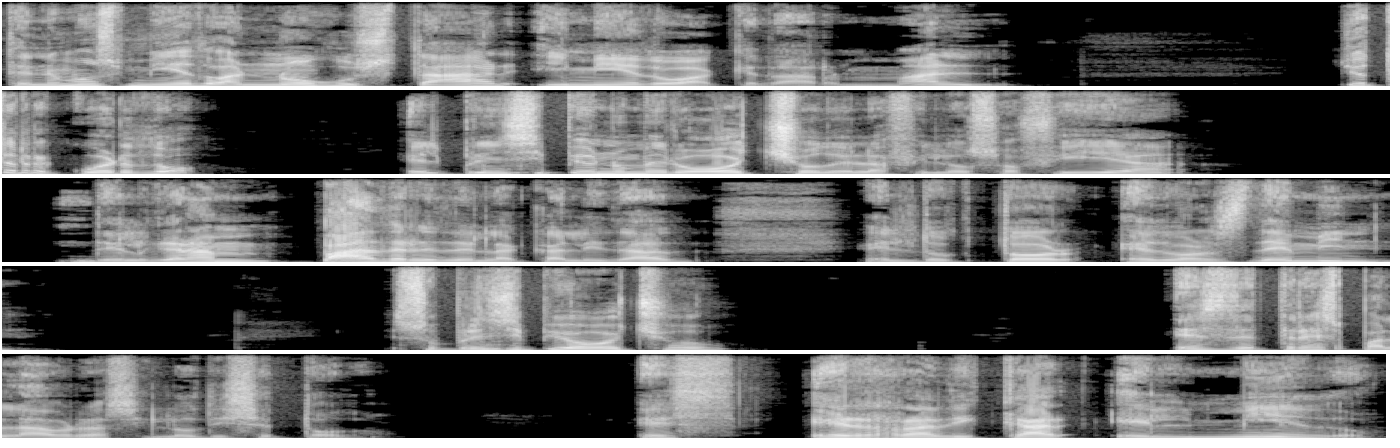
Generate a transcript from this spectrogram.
tenemos miedo a no gustar y miedo a quedar mal. Yo te recuerdo el principio número 8 de la filosofía del gran padre de la calidad, el doctor Edwards Deming. Su principio 8 es de tres palabras y lo dice todo. Es erradicar el miedo.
